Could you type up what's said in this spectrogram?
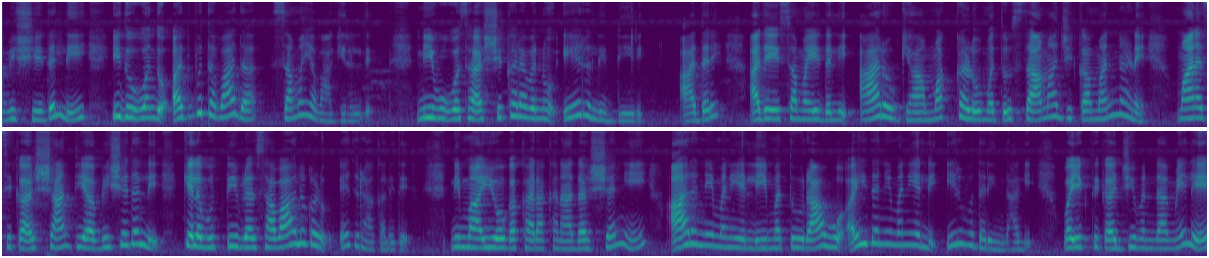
ವಿಷಯದಲ್ಲಿ ಇದು ಒಂದು ಅದ್ಭುತವಾದ ಸಮಯವಾಗಿರಲಿದೆ. ನೀವು ಹೊಸ ಶಿಖರವನ್ನು ಏರಲಿದ್ದೀರಿ. ಆದರೆ ಅದೇ ಸಮಯದಲ್ಲಿ ಆರೋಗ್ಯ, ಮಕ್ಕಳು ಮತ್ತು ಸಾಮಾಜಿಕ ಮನ್ನಣೆ, ಮಾನಸಿಕ ಶಾಂತಿಯ ವಿಷಯದಲ್ಲಿ ಕೆಲವು ತೀವ್ರ ಸವಾಲುಗಳು ಎದುರಾಗಲಿದೆ. ನಿಮ್ಮ ಯೋಗಕಾರಕನಾದ ಶನಿ ಆರನೇ ಮನೆಯಲ್ಲಿ ಮತ್ತು ರಾವು ಐದನೇ ಮನೆಯಲ್ಲಿ ಇರುವುದರಿಂದಾಗಿ ವೈಯಕ್ತಿಕ ಜೀವನದ ಮೇಲೆ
